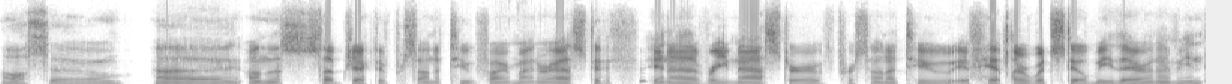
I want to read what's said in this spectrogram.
also uh, on the subject of Persona 2, Fireminer asked if in a remaster of Persona 2, if Hitler would still be there, and I mean,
